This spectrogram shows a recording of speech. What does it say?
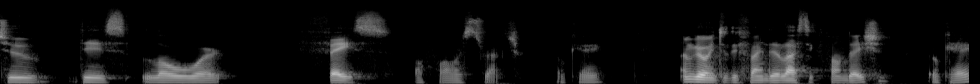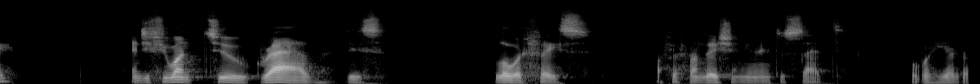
to this lower face of our structure, okay. I'm going to define the elastic foundation, okay. And if you want to grab this lower face of your foundation you need to set over here the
